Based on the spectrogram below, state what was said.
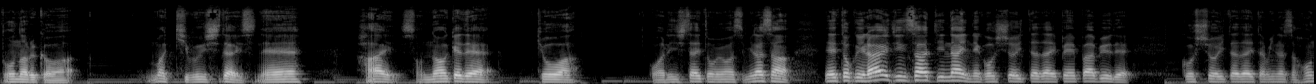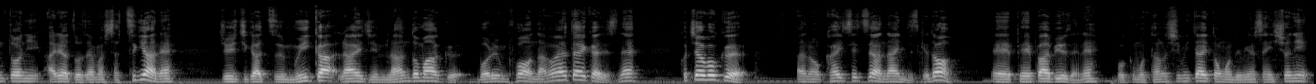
どうなるかはまあ気分次第ですね。はいそんなわけで今日は終わりにしたいと思います皆さん、ね、特にライジン39ねご視聴いただいペーパービューでご視聴いただいた皆さん本当にありがとうございました次はね11月6日、ライジンランドマーク、ボリューム4名古屋大会ですね。こちら僕、あの、解説ではないんですけど、えー、ペーパービューでね、僕も楽しみたいと思うんで、皆さん一緒に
